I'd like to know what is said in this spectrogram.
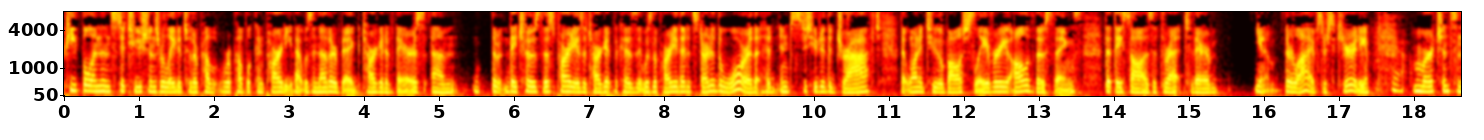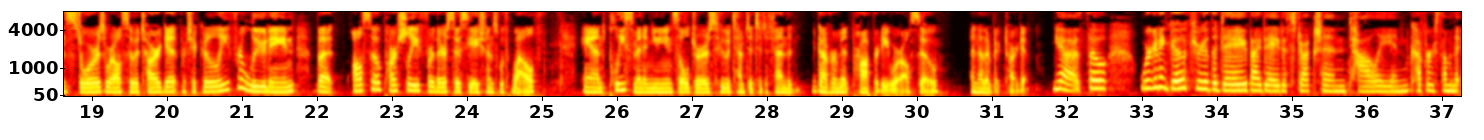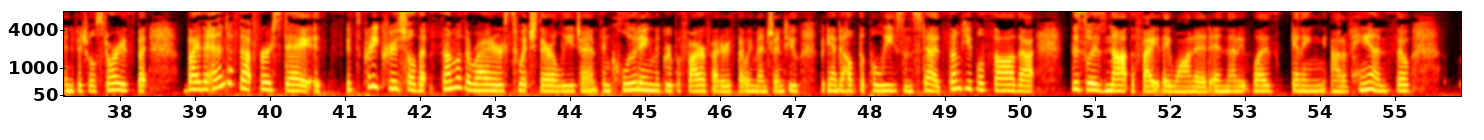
People and institutions related to the Republican Party. That was another big target of theirs. Um, the, they chose this party as a target because it was the party that had started the war, that had instituted the draft, that wanted to abolish slavery, all of those things that they saw as a threat to their you know, their lives, their security. Yeah. Merchants and stores were also a target, particularly for looting, but also partially for their associations with wealth and policemen and Union soldiers who attempted to defend the government property were also another big target. Yeah, so we're going to go through the day by day destruction tally and cover some of the individual stories, but by the end of that first day, it's it's pretty crucial that some of the rioters switched their allegiance, including the group of firefighters that we mentioned who began to help the police instead. Some people saw that this was not the fight they wanted and that it was getting out of hand. So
